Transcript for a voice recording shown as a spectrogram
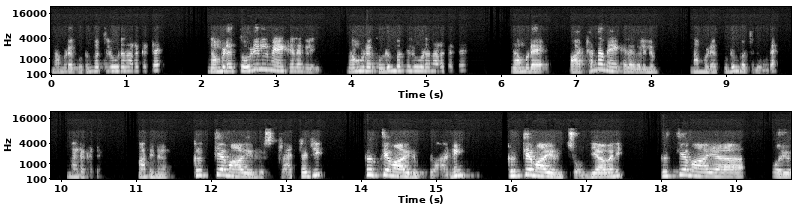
നമ്മുടെ കുടുംബത്തിലൂടെ നടക്കട്ടെ. നമ്മുടെ തൊഴിൽ മേഖലകളിൽ നമ്മുടെ കുടുംബത്തിലൂടെ നടക്കട്ടെ. നമ്മുടെ പഠന മേഖലകളിലും നമ്മുടെ കുടുംബത്തിലൂടെ നടക്കട്ടെ. അതിന് കൃത്യമായൊരു സ്ട്രാറ്റജി കൃത്യമായൊരു പ്ലാനിങ് കൃത്യമായൊരു ചോദ്യാവലി കൃത്യമായ ഒരു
